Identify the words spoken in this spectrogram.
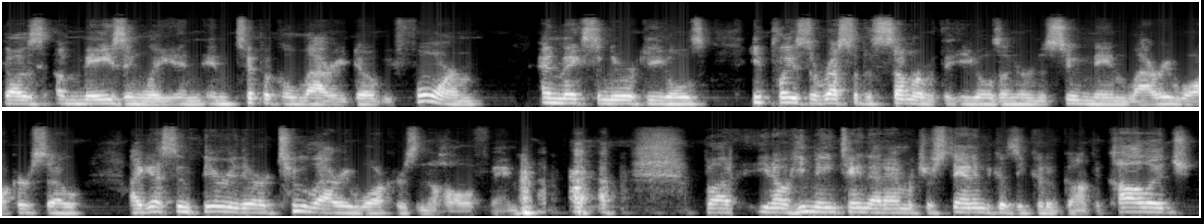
does amazingly in, in typical Larry Doby form, and makes the Newark Eagles. He plays the rest of the summer with the Eagles under an assumed name, Larry Walker. So I guess in theory there are two Larry Walkers in the Hall of Fame. but you know he maintained that amateur standing because he could have gone to college.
